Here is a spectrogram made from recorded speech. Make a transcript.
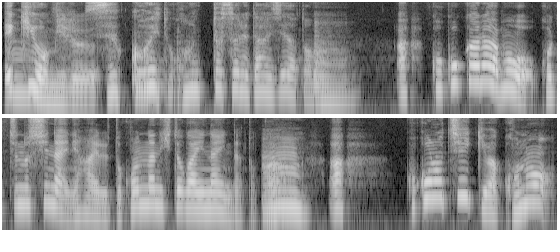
駅を見る、すっごい本当それ大事だとう。思う。んあここからもうこっちの市内に入るとこんなに人がいないんだとか、うん。あここの地域はこの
